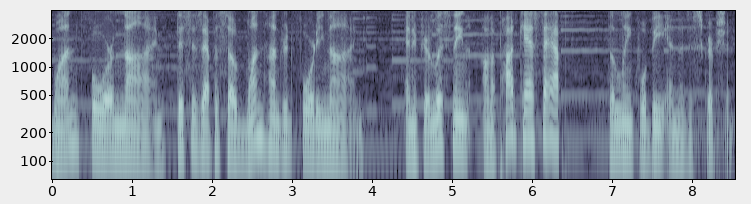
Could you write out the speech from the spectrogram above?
149. This is episode 149. And if you're listening on a podcast app, the link will be in the description.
